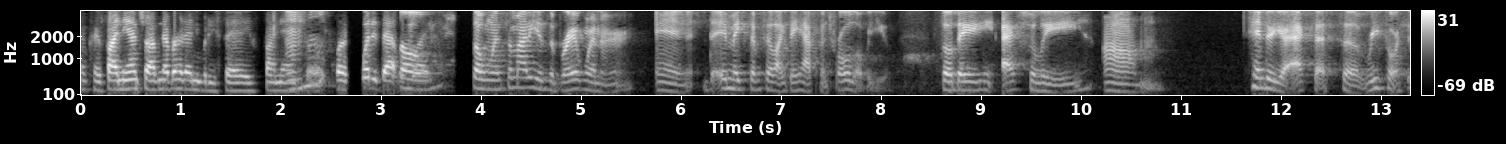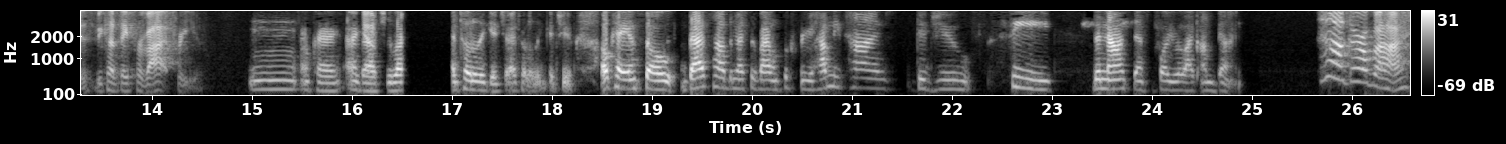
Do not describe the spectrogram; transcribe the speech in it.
okay financial. I've never heard anybody say financial but what did that look So, like? so when somebody is a breadwinner and it makes them feel like they have control over you, so they actually um, hinder your access to resources because they provide for you. mm, okay. I got you. Like i totally get you. I totally get you. Okay and so that's how domestic violence looked for you. How many times did you see the nonsense before you were like i'm done Oh, girl, bye.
